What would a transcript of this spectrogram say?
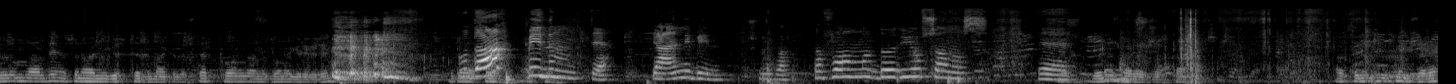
Yorumlarda en son halini gösteririm arkadaşlar. Puanlarınızı ona göre verin. Bu da benimdi. Yani benim. Şurada. Kafamı görüyorsanız. Evet. Gördünüz mü arkadaşlar? Tamam. Asel'inki bitmek üzere.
